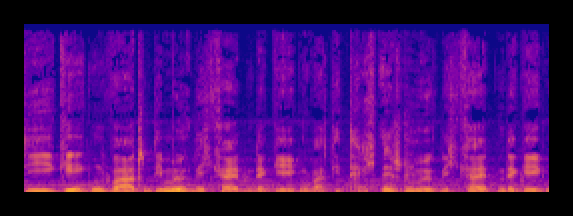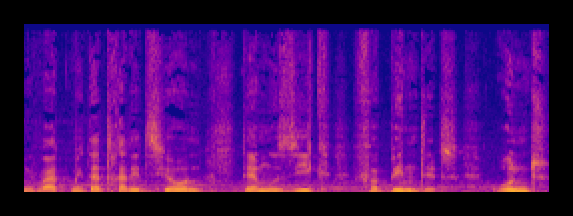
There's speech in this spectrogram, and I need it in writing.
die Gegenwart und die Möglichkeiten der Gegenwart, die technischen Möglichkeiten der Gegenwart mit der Tradition der Musik verbindet. Und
